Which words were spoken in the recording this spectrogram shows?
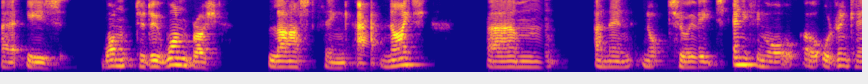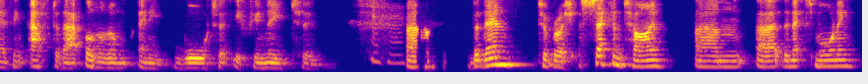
uh, is one to do one brush last thing at night. Um, and then not to eat anything or, or, or, drink anything after that other than any water if you need to. Mm-hmm. Um, but then to brush a second time um, uh, the next morning,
